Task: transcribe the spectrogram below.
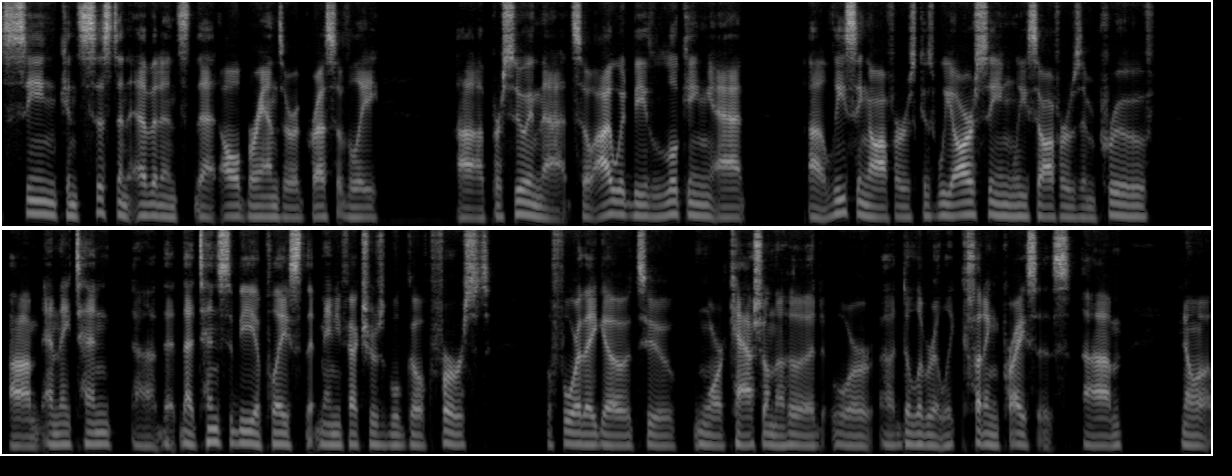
seeing consistent evidence that all brands are aggressively uh, pursuing that. So I would be looking at uh, leasing offers because we are seeing lease offers improve, um, and they tend uh, that that tends to be a place that manufacturers will go first before they go to more cash on the hood or uh, deliberately cutting prices. Um, you know,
